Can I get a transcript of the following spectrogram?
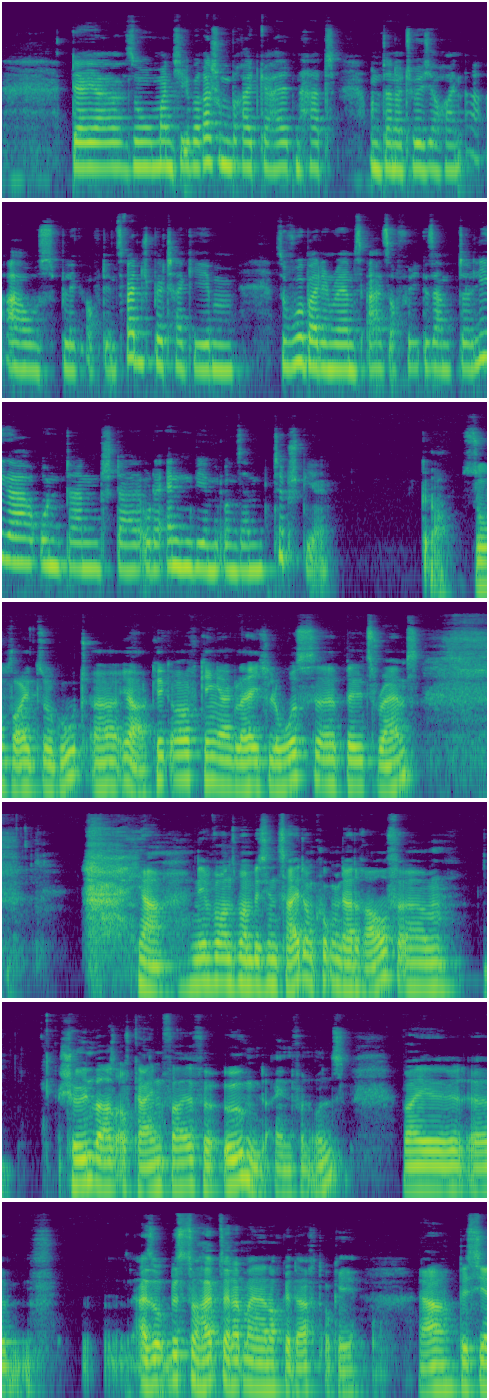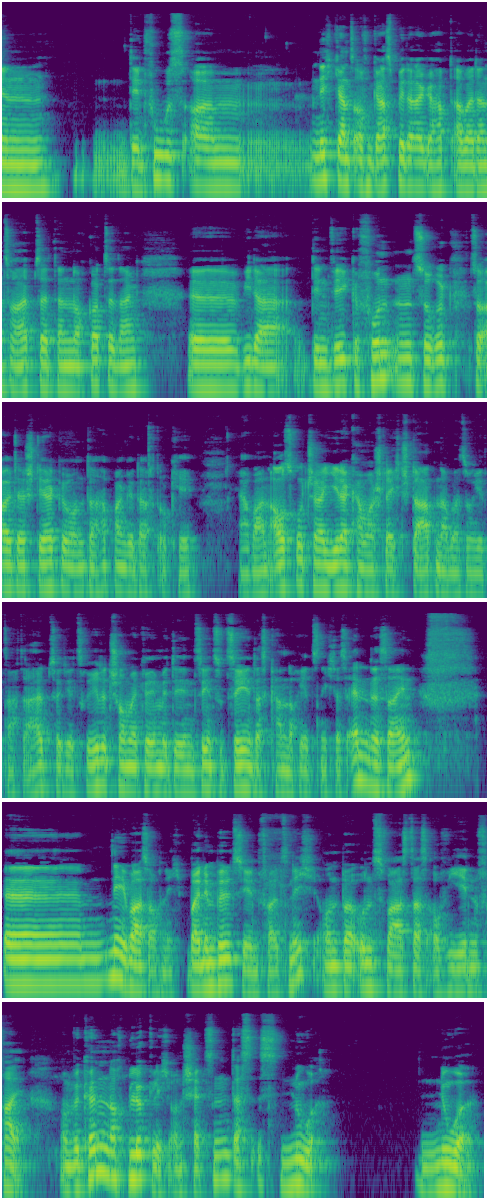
der ja so manche Überraschungen bereitgehalten hat und dann natürlich auch einen Ausblick auf den zweiten Spieltag geben, sowohl bei den Rams als auch für die gesamte Liga und dann oder enden wir mit unserem Tippspiel. Genau, so weit, so gut. Äh, ja, Kickoff ging ja gleich los, äh, Bills Rams ja, nehmen wir uns mal ein bisschen Zeit und gucken da drauf. Ähm, schön war es auf keinen Fall für irgendeinen von uns, weil, äh, also bis zur Halbzeit hat man ja noch gedacht, okay, ja, bisschen den Fuß ähm, nicht ganz auf dem Gaspedal gehabt, aber dann zur Halbzeit dann noch Gott sei Dank äh, wieder den Weg gefunden zurück zur alter Stärke und da hat man gedacht, okay, ja, war ein Ausrutscher, jeder kann mal schlecht starten, aber so jetzt nach der Halbzeit, jetzt redet McVay mit den 10 zu 10, das kann doch jetzt nicht das Ende sein. Ähm, nee, war es auch nicht. Bei den Bills jedenfalls nicht. Und bei uns war es das auf jeden Fall. Und wir können noch glücklich uns schätzen, dass es nur, nur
